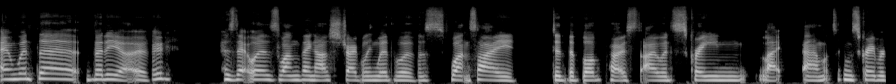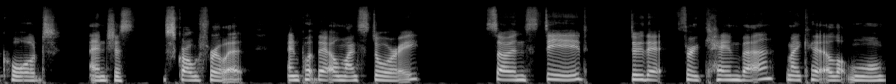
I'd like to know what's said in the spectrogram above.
And with the video, because that was one thing I was struggling with was once I did the blog post, I would screen like um, what's it called, screen record and just scroll through it and put that on my story. So instead, do that through Canva, make it a lot more.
